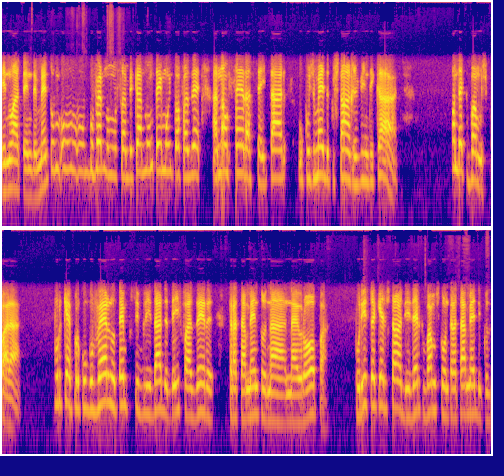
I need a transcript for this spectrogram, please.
e no atendimento. O, o, o governo moçambicano não tem muito a fazer a não ser aceitar o que os médicos estão a reivindicar. Onde é que vamos parar? Por quê? Porque o governo tem possibilidade de ir fazer tratamento na, na Europa. Por isso é que eles estão a dizer que vamos contratar médicos,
